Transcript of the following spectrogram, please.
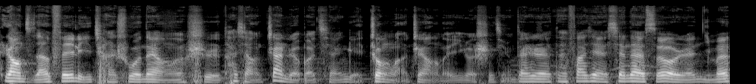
让子弹飞》里阐述的那样的是，他想站着把钱给挣了这样的一个事情，但是他发现现在所有人，你们，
